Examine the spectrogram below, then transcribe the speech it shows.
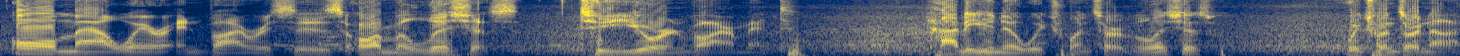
all malware and viruses are malicious to your environment. How do you know which ones are malicious, which ones are not?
